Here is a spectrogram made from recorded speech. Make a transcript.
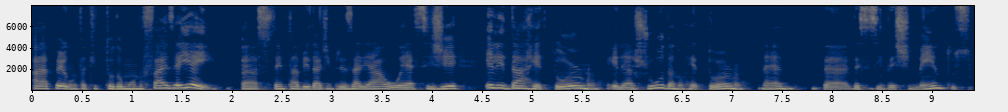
a pergunta que todo mundo faz é, e aí, a sustentabilidade empresarial, o ESG, ele dá retorno, ele ajuda no retorno, né, da, desses investimentos?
